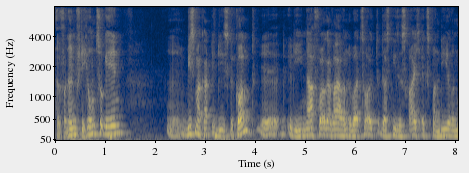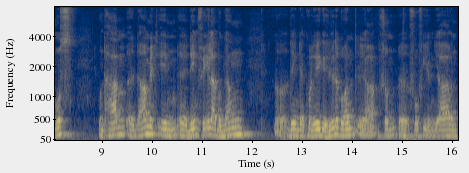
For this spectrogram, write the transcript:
vernünftig umzugehen äh, Bismarck hat dies gekonnt. Äh, die Nachfolger waren überzeugt, dass dieses Reich expandieren muss und haben äh, damit eben den Fehler begangen, den der Kollege Hildebrand ja schon vor vielen Jahren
